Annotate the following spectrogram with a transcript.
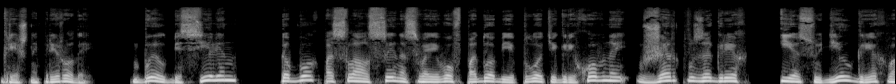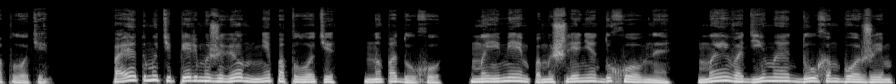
грешной природой, был бессилен, то Бог послал Сына Своего в подобие плоти греховной в жертву за грех и осудил грех во плоти. Поэтому теперь мы живем не по плоти, но по духу. Мы имеем помышление духовное, мы, водимое Духом Божиим,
